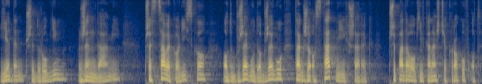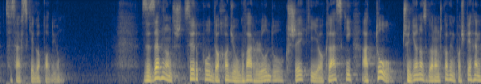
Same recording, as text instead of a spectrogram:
Jeden przy drugim, rzędami, przez całe kolisko, od brzegu do brzegu, tak że ostatni ich szereg przypadał o kilkanaście kroków od cesarskiego podium. Z zewnątrz cyrku dochodził gwar ludu, krzyki i oklaski, a tu czyniono z gorączkowym pośpiechem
